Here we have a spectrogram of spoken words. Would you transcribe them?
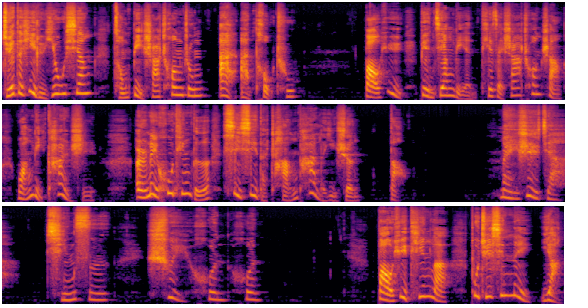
觉得一缕幽香从碧纱窗中暗暗透出。宝玉便将脸贴在纱窗上，往里看时。耳内忽听得细细的长叹了一声，道：“每日家情思睡昏昏。”宝玉听了，不觉心内痒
